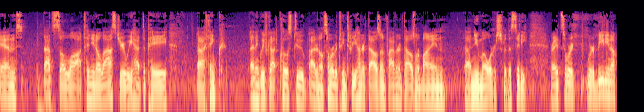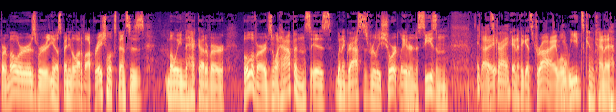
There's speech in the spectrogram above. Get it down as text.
And that's a lot. And you know, last year we had to pay, uh, I think, I think we've got close to, I don't know, somewhere between 300,000 and 500,000 we're buying uh, new mowers for the city, right? So we're, we're beating up our mowers. We're, you know, spending a lot of operational expenses mowing the heck out of our boulevards. And what happens is when the grass is really short later in the season, It gets uh, dry. And if it gets dry, well, Yeah. weeds can kind of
